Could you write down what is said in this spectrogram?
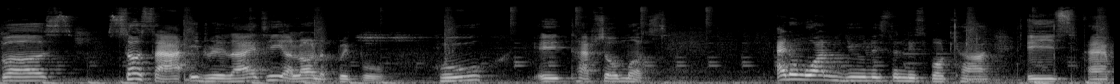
but so sad in reality a lot of people who it have so much. I don't want you listen this podcast is have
